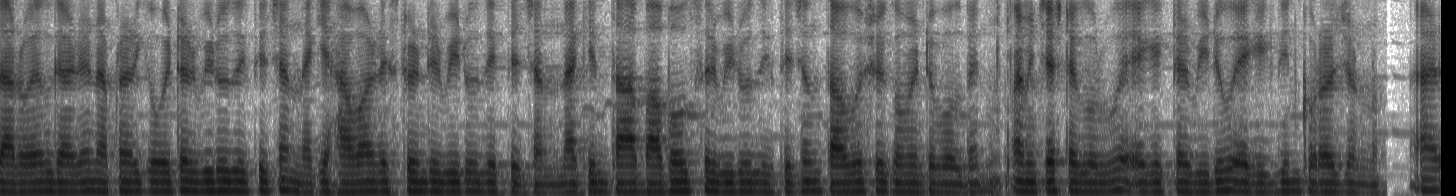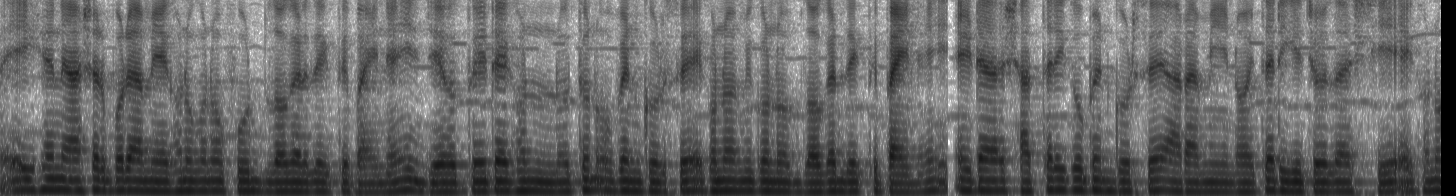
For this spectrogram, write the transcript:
দ্য রয়্যাল গার্ডেন আপনারা কি ওইটার ভিডিও দেখতে চান, নাকি হাওয়ার রেস্টুরেন্টের ভিডিও দেখতে চান, নাকি দ্য বাবলসের ভিডিও দেখতে চান, তা অবশ্যই কমেন্টে বলবেন। আমি চেষ্টা করব এক একটার ভিডিও এক এক দিন করার জন্য। আর এইখানে আসার পরে আমি এখনও কোনো ফুড ব্লগার দেখতে পাই নাই। যেহেতু এটা এখন নতুন ওপেন করছে, এখনও আমি কোনো ব্লগার দেখতে পাই নাই। এটা সাত তারিখ ওপেন করছে, আর আমি নয় তারিখে চলে আসছি। এখনও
